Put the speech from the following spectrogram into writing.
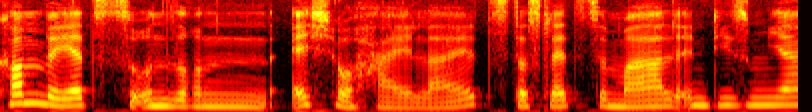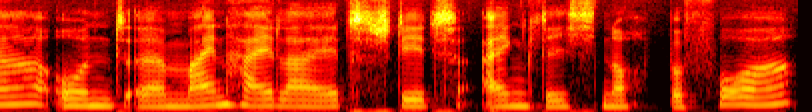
Kommen wir jetzt zu unseren Echo-Highlights, das letzte Mal in diesem Jahr. Und äh, mein Highlight steht eigentlich noch bevor.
